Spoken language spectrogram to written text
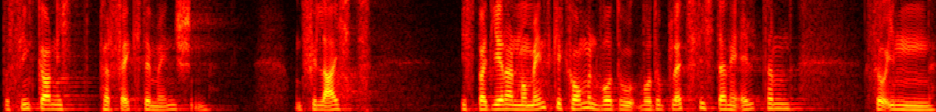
Das sind gar nicht perfekte Menschen. Und vielleicht ist bei dir ein Moment gekommen, wo du, wo du plötzlich deine Eltern so in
